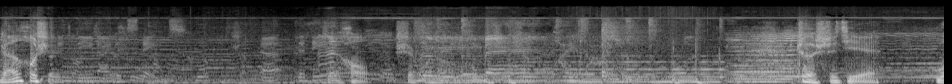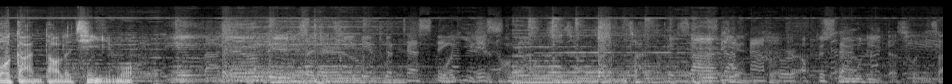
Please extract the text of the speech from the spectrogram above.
然后是. Uh, the day 最后是轮到空气上的拍打声。这时节，我感到了寂寞。在这寂寞中，我意识到了自己的 刻 or up to 孤 standard. 立的存在。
